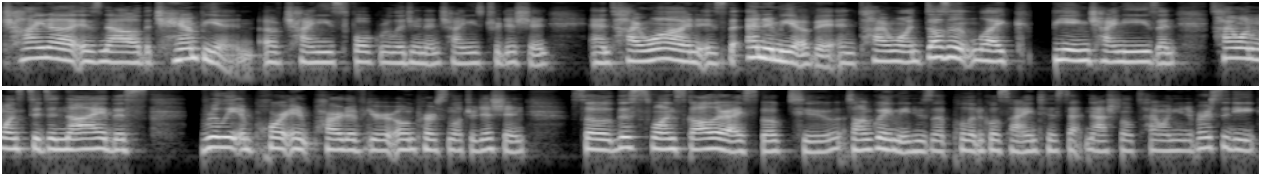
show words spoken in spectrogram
China is now the champion of Chinese folk religion and Chinese tradition, and Taiwan is the enemy of it. And Taiwan doesn't like being Chinese, and Taiwan wants to deny this really important part of your own personal tradition. So this one scholar I spoke to, Zhang Guimin, who's a political scientist at National Taiwan University,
